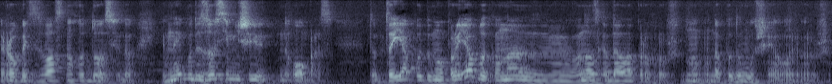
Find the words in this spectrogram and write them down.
робить з власного досвіду. І в неї буде зовсім інший образ. Тобто я подумав про яблуко, вона, вона згадала про грушу. Ну, вона подумала, що я говорю грушу.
